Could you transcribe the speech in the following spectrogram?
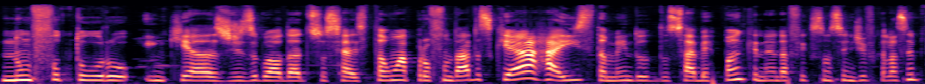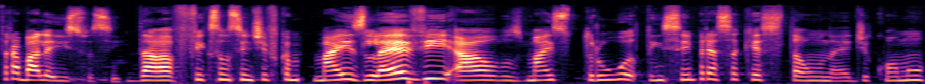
num futuro em que as desigualdades sociais estão aprofundadas, que é a raiz também do, do cyberpunk, né? Da ficção científica, ela sempre trabalha isso, assim. Da ficção científica mais leve aos mais trua, tem sempre essa questão, né? De como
